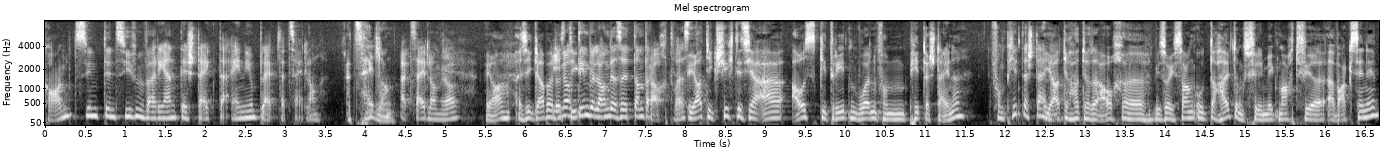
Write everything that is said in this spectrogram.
ganz intensiven Variante steigt er ein und bleibt eine Zeit lang. Eine Zeit lang. Eine Zeit lang, ja. Ja, also ich glaube, Je dass die, nachdem, wie lange das halt dann braucht, weißt ja, die Geschichte ist ja auch ausgetreten worden von Peter Steiner. Von Peter Steiner. Ja, der hat ja da auch, äh, wie soll ich sagen, Unterhaltungsfilme gemacht für Erwachsene.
